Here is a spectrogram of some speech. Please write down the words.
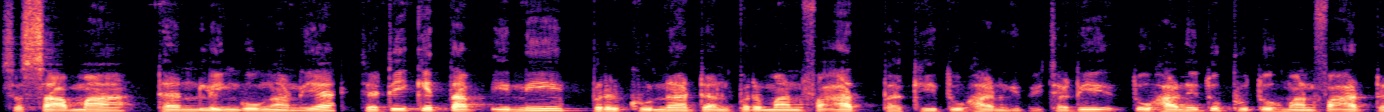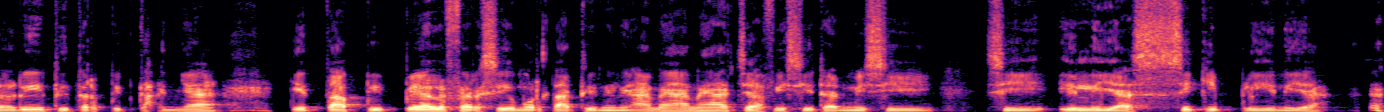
sesama dan lingkungan ya. Jadi kitab ini berguna dan bermanfaat bagi Tuhan gitu. Jadi Tuhan itu butuh manfaat dari diterbitkannya kitab Bibel versi Murtadin ini. Aneh-aneh aja visi dan misi si Ilyas Sikipli ini ya.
